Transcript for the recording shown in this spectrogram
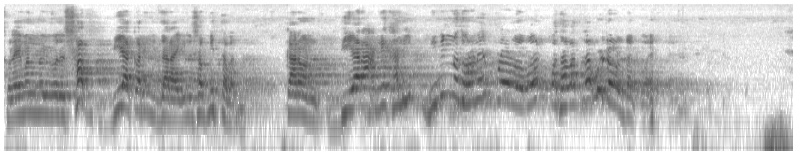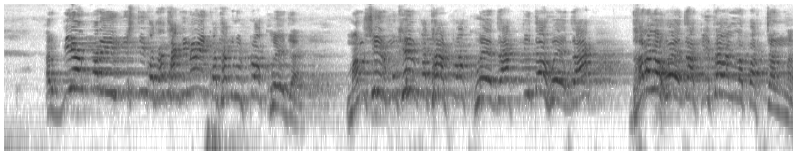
সুলাইমান নবী বলে, সব বিয়াকারী যারা, এগুলো সব মিথ্যাবাদী। কারণ বিয়ার আগে খালি বিভিন্ন ধরনের প্রলোভন, কথাবার্তা উল্টা উল্টা কয়। আর বিয়ার পরে এই মিষ্টি কথা থাকে না, এই কথাগুলো টক হয়ে যায়। মানুষের মুখের কথা টক হয়ে যাক, তিতা হয়ে যাক, ধারালো হয়ে যাক, এটা আল্লাহ পাক চান না।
